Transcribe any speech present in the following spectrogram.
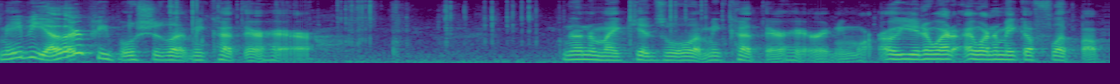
Maybe other people should let me cut their hair. None of my kids will let me cut their hair anymore. Oh, you know what? I want to make a flip up.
